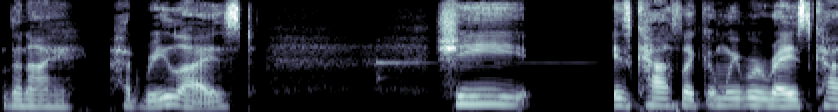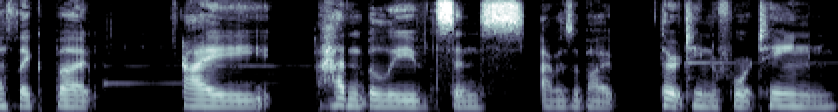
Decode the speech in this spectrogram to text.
than I had realized. She is Catholic and we were raised Catholic, but I hadn't believed since I was about 13 or 14.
